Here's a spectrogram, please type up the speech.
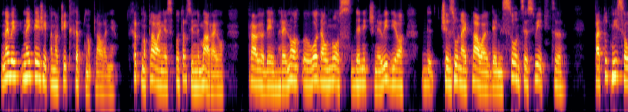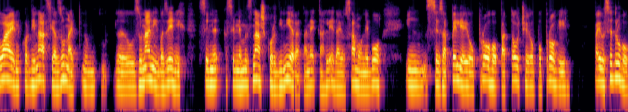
Najtežje pa naučiti hrbno plavanje. Hrbno plavanje otroci ne marajo. Pravijo, da jim gre no, voda v nos, da nič ne vidijo, če zunaj plavajo, da jim sonce svet, pa tudi niso vajeni koordinacija zunaj, v zunanjih bazenih, se ne, se ne znaš koordinirati, nekaj gledajo samo v nebo in se zapeljajo v progo, pa točejo po progi, pa je vse drugo,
